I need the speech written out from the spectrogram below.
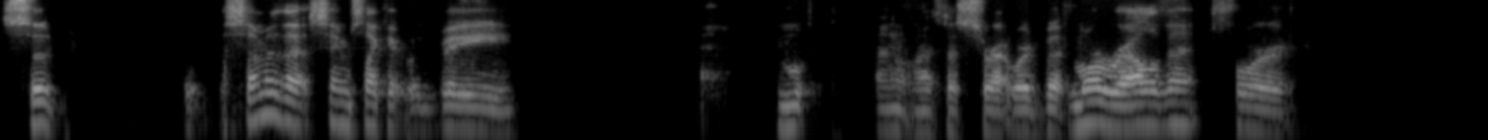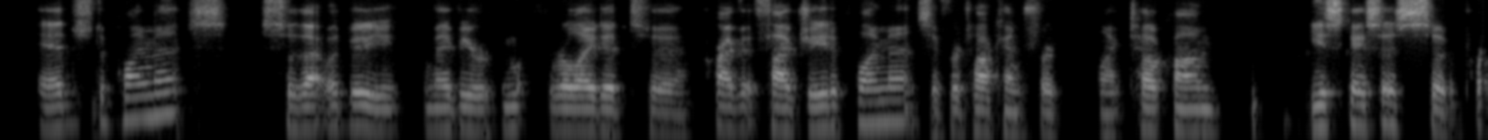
So some of that seems like it would be I don't know if that's the right word, but more relevant for edge deployments. So that would be maybe related to private five G deployments, if we're talking for like telecom use cases. So pr-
